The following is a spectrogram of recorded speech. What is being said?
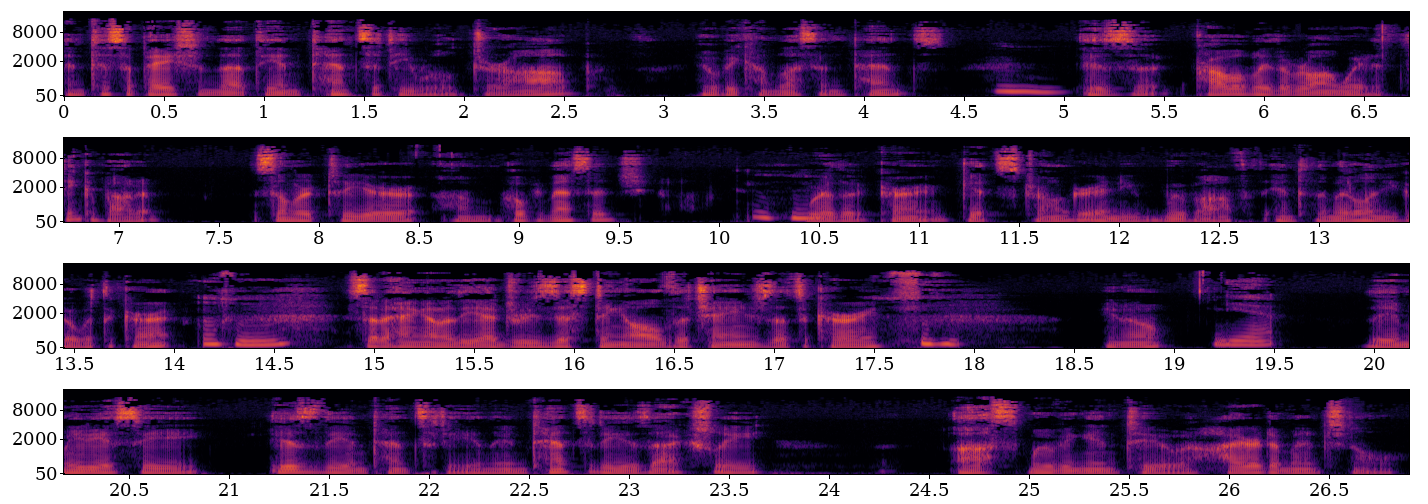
anticipation that the intensity will drop, it will become less intense, is uh, probably the wrong way to think about it. Similar to your um, Hopi message, where the current gets stronger and you move off into the middle and you go with the current instead of hanging on the edge, resisting all the change that's occurring. you know, Yeah. the immediacy is the intensity and the intensity is actually us moving into a higher dimensional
